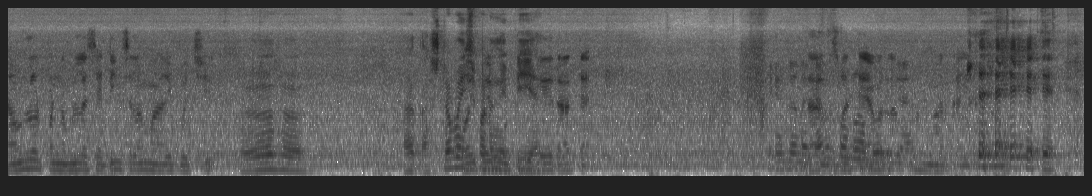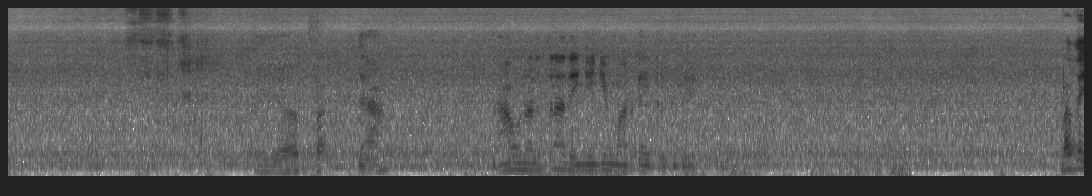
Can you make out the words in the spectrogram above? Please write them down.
டவுன்லோட் பண்ண முடியல செட்டிங்ஸ் எல்லாம் மாறி போச்சு. அது கஸ்டமைஸ் பண்ணுங்க இப்படியே ராத்த. நான் ஒன்று அழுத்தினா அது எங்கெங்கேயும் மார்க் ஆயிட்டு இருக்குது. அதாவது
